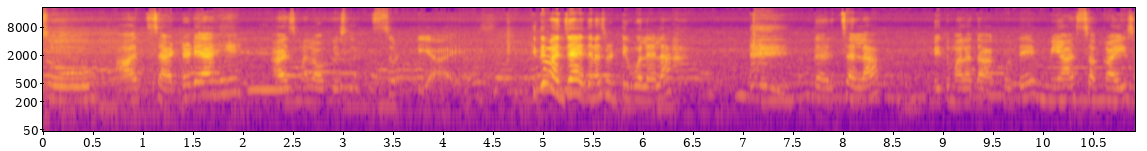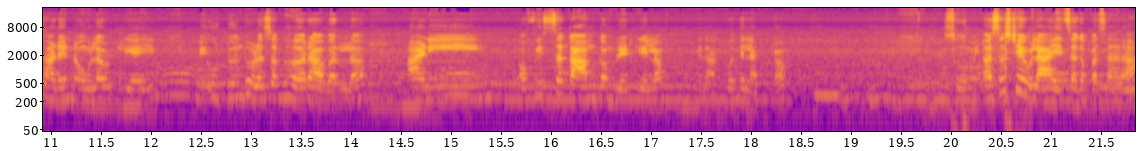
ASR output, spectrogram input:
so आज सॅटर्डे आहे. आज मला ऑफिसला सुट्टी आहे. किती मजा येते ना सुट्टी बोलायला? तर चला मी तुम्हाला दाखवते. मी आज सकाळी साडेनऊला उठली आहे. मी उठून थोडंसं घर आवरलं आणि ऑफिसचं काम कंप्लीट केलं. मी दाखवते लॅपटॉप सो मी असंच ठेवलं आहे सगळा पसारा.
